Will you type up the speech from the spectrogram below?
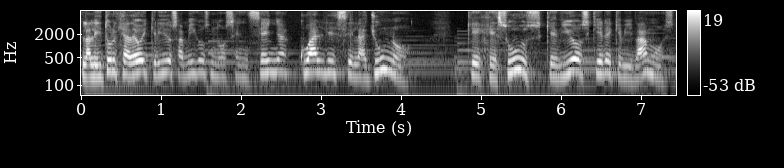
La liturgia de hoy, queridos amigos, nos enseña cuál es el ayuno que Jesús, que Dios quiere que vivamos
